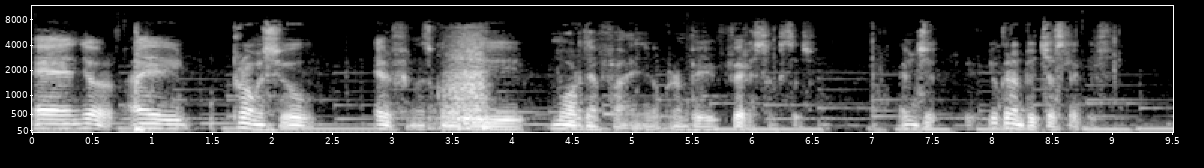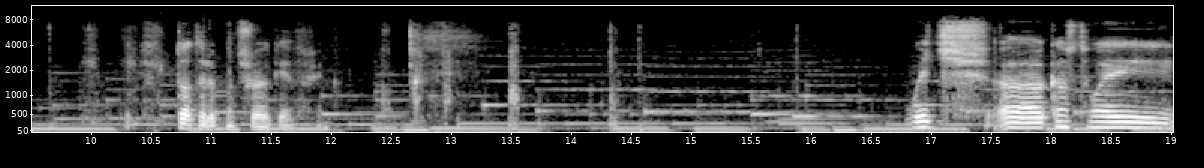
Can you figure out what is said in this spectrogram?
And I promise you everything is gonna be more than fine. You're gonna be very successful. I'm just, you're gonna be just like this. Totally control everything. Which uh, comes to my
